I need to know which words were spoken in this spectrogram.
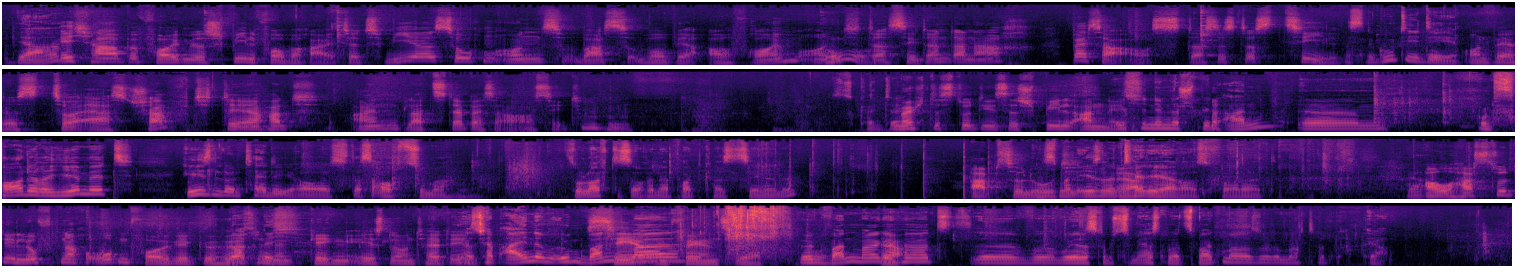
Ja. ich habe folgendes Spiel vorbereitet. Wir suchen uns was, wo wir aufräumen und Oh. das sieht dann danach besser aus. Das ist das Ziel. Das ist eine gute Idee. Und wer das zuerst schafft, der hat einen Platz, der besser aussieht. Das könnte. Möchtest du dieses Spiel annehmen? Ich nehme das Spiel an ähm, und fordere hiermit Esel und Teddy raus, das auch zu machen. So läuft es auch in der Podcast-Szene, ne? Absolut. Dass man Esel und Ja. Teddy herausfordert. Oh, hast du die Luft nach oben Folge gehört mit, gegen Esel und Teddy? Also ich habe eine irgendwann Sehr mal, empfehlenswert. irgendwann mal Ja. gehört, äh, wo, wo ihr das, glaube ich, zum ersten oder zweiten Mal so gemacht habt. Ja.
